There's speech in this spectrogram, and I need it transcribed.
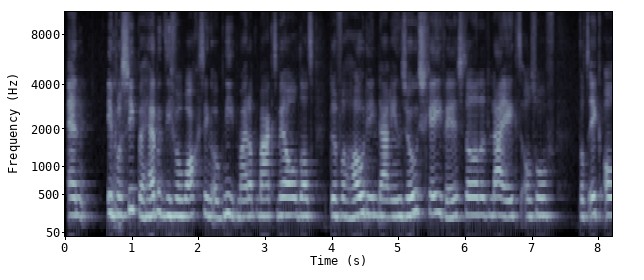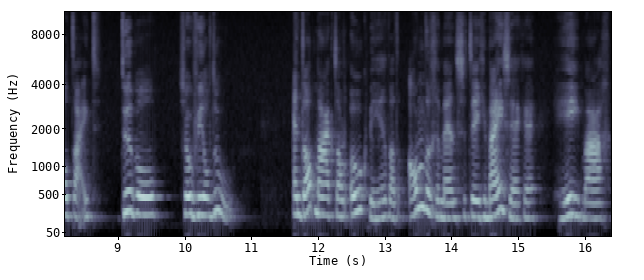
En in principe heb ik die verwachting ook niet. Maar dat maakt wel dat de verhouding daarin zo scheef is dat het lijkt alsof dat ik altijd dubbel zoveel doe. En dat maakt dan ook weer dat andere mensen tegen mij zeggen: hé, hey, maar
